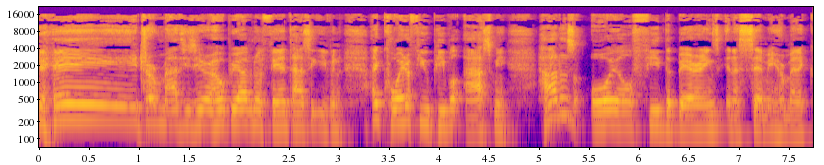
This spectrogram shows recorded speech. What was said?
Hey, Trevor Matthews here. I hope you're having a fantastic evening. I had quite a few people ask me, how does oil feed the bearings in a semi-hermetic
